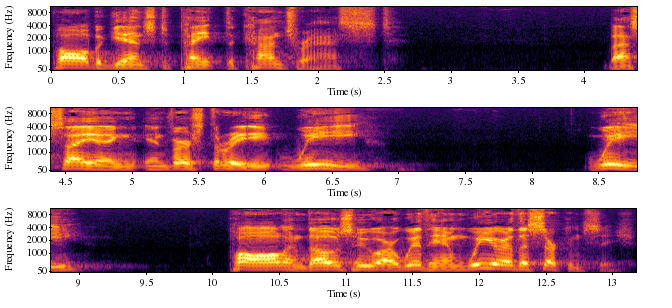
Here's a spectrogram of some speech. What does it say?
Paul begins to paint the contrast by saying in verse 3 we, we, Paul and those who are with him, we are the circumcision.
